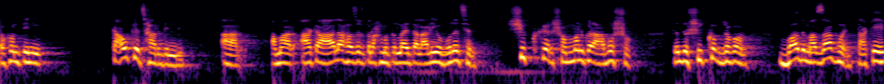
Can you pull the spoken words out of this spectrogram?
তখন তিনি কাউকে ছাড় দেননি। আর আমার আকা আলা হজরত রহমতুল্লাহ তাল আলীও বলেছেন, শিক্ষকের সম্মান করা আবশ্যক। কিন্তু শিক্ষক যখন বদ মাজাব হয় তাকে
